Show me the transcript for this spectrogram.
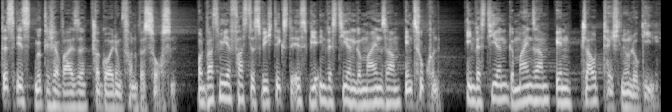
Das ist möglicherweise Vergeudung von Ressourcen. Und was mir fast das Wichtigste ist, wir investieren gemeinsam in Zukunft. Investieren gemeinsam in Cloud-Technologie,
